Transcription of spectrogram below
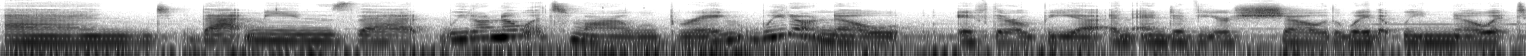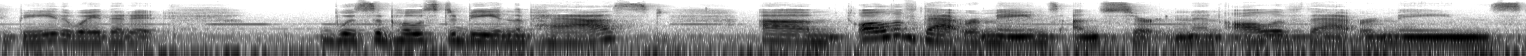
And that means that we don't know what tomorrow will bring. We don't know if there will be a, an end of year show the way that we know it to be, the way that it was supposed to be in the past um, all of that remains uncertain and all of that remains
